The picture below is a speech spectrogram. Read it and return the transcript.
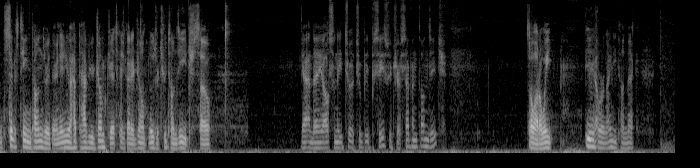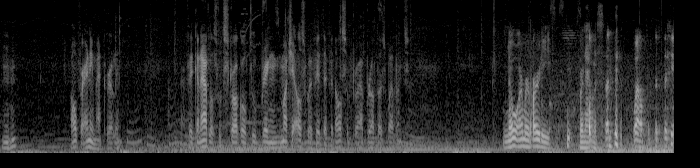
It's 16 tons right there, and then you have to have your jump jets because you got to jump. Those are two tons each. So Yeah, and then you also need two two PPCs, which are seven tons each. it's a lot of weight, even Yep. for a 90 ton mech. Mm-hmm. All for any mech, really. I think an Atlas would struggle to bring much else with it if it also brought those weapons. No armor party for an Atlas. Well, but the,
